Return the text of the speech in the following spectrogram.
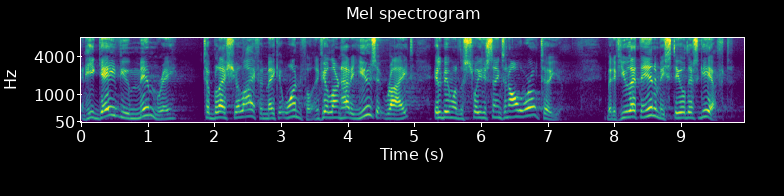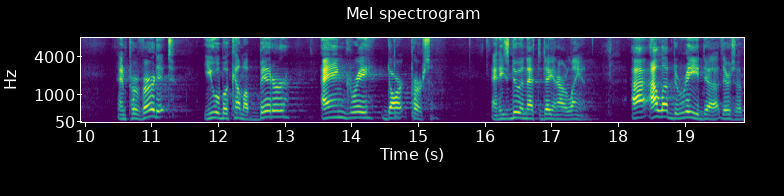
And He gave you memory to bless your life and make it wonderful. And if you learn how to use it right, it'll be one of the sweetest things in all the world to you. But if you let the enemy steal this gift, and pervert it, you will become a bitter, angry, dark person. And he's doing that today in our land. I, I love to read, uh, there's a,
